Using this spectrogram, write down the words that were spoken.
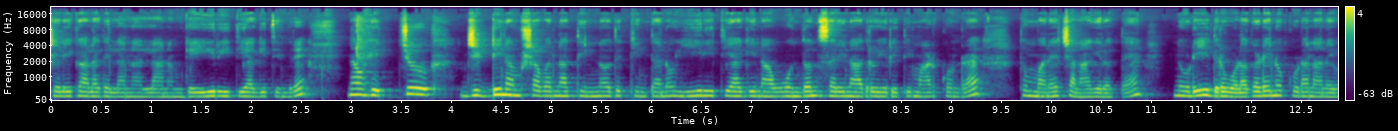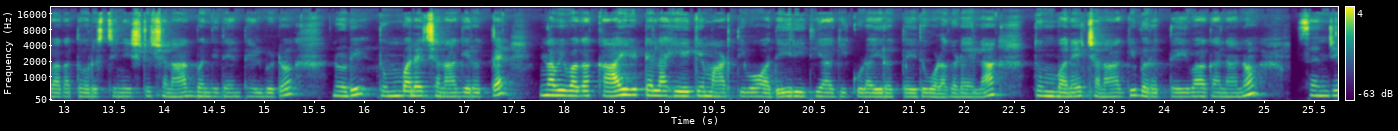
ಚಳಿಗಾಲದೆಲ್ಲನಲ್ಲ ನಮಗೆ ಈ ರೀತಿಯಾಗಿ ತಿಂದರೆ ನಾವು ಹೆಚ್ಚು ಜಿಡ್ಡಿನಂಶವನ್ನು ತಿನ್ನೋದಕ್ಕಿಂತನೂ ಈ ರೀತಿಯಾಗಿ ನಾವು ಒಂದೊಂದು ಸರಿನಾದರೂ ಈ ರೀತಿ ಮಾಡಿಕೊಂಡ್ರೆ ತುಂಬಾ ಚೆನ್ನಾಗಿರುತ್ತೆ. ನೋಡಿ, ಇದರ ಒಳಗಡೆನೂ ಕೂಡ ನಾನು ಇವಾಗ ತೋರಿಸ್ತೀನಿ. ಇಷ್ಟು ಚೆನ್ನಾಗಿ ಬಂದಿದೆ ಅಂತ ಹೇಳಿಬಿಟ್ಟು ನೋಡಿ ತುಂಬಾ ಚೆನ್ನಾಗಿರುತ್ತೆ. ನಾವಿವಾಗ ಕಾಯಿ ಹಿಟ್ಟೆಲ್ಲ ಹೇಗೆ ಮಾಡ್ತೀವೋ ಅದೇ ರೀತಿಯಾಗಿ ಕೂಡ ಇರುತ್ತೆ ಇದು ಒಳಗಡೆ ಎಲ್ಲ. ತುಂಬಾ ಚೆನ್ನಾಗಿ ಬರುತ್ತೆ. ಇವಾಗ ನಾನು ಸಂಜೆ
